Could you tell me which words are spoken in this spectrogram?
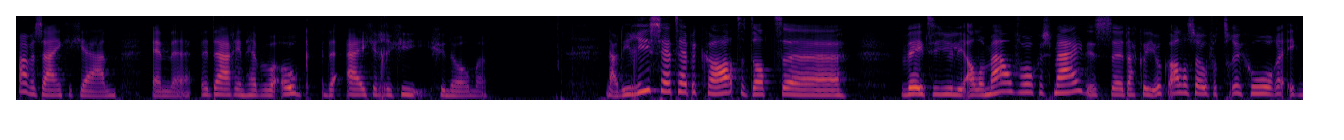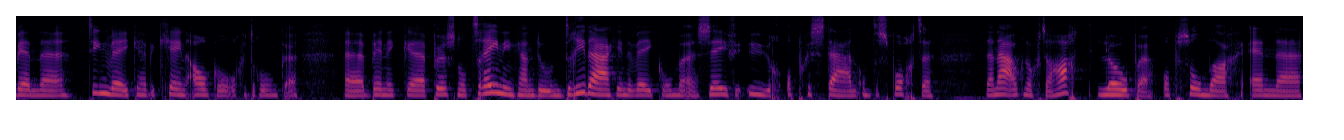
maar we zijn gegaan. En daarin hebben we ook de eigen regie genomen. Nou, die reset heb ik gehad. Dat weten jullie allemaal volgens mij. Dus uh, daar kun je ook alles over terug horen. Ik ben uh, tien weken heb ik geen alcohol gedronken. Uh, ben ik personal training gaan doen. Drie dagen in de week om zeven uur opgestaan om te sporten. Daarna ook nog te hardlopen op zondag. En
